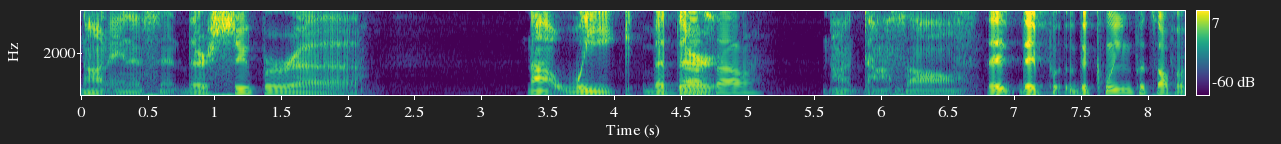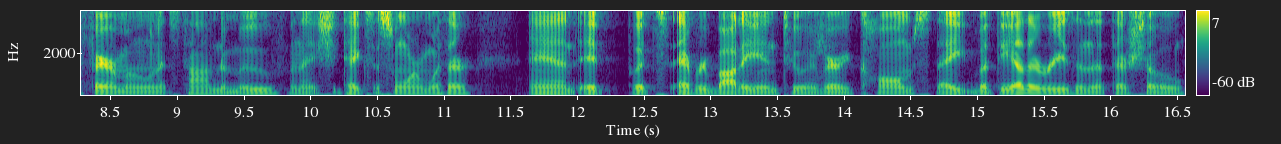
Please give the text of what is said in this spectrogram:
not innocent. They're super. Uh, not weak, but they're Docile? not docile. They they put the queen puts off a pheromone when it's time to move, and they, she takes a swarm with her, and it puts everybody into a very calm state. But the other reason that they're so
